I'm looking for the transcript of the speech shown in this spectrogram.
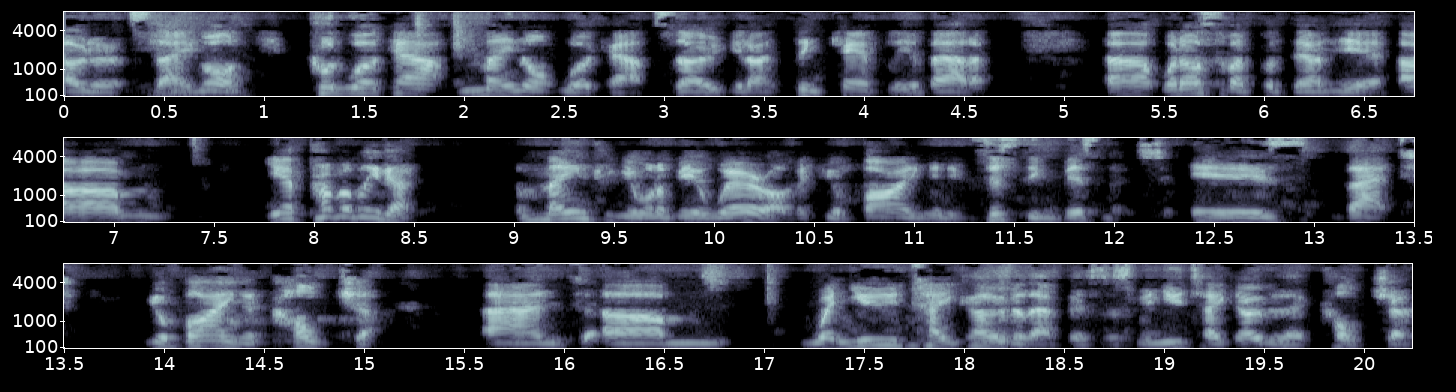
owner staying on. Could work out, may not work out. So, you know, think carefully about it. Uh, what else have I put down here? Um, yeah, probably the, the main thing you want to be aware of if you're buying an existing business is that you're buying a culture. And um, when you take over that business, when you take over that culture,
